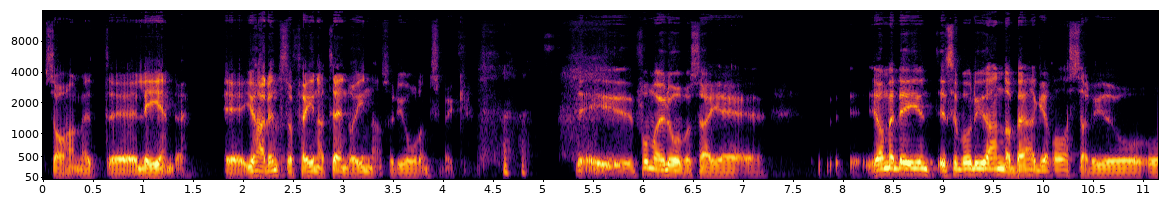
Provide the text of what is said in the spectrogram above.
sa han med ett eh, leende. Eh, jag hade inte så fina tänder innan så det gjorde inte så mycket. Det ju, får man ju lov att säga. eh, Ja men det är ju inte, så var det ju andra Berge rasade ju och, och eh,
